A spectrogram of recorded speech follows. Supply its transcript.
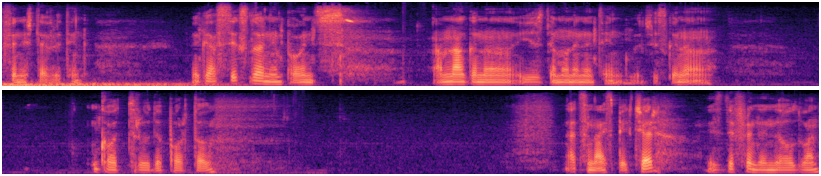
finished everything. We got six learning points. I'm not gonna use them on anything, we're just gonna go through the portal. That's a nice picture. It's different than the old one.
